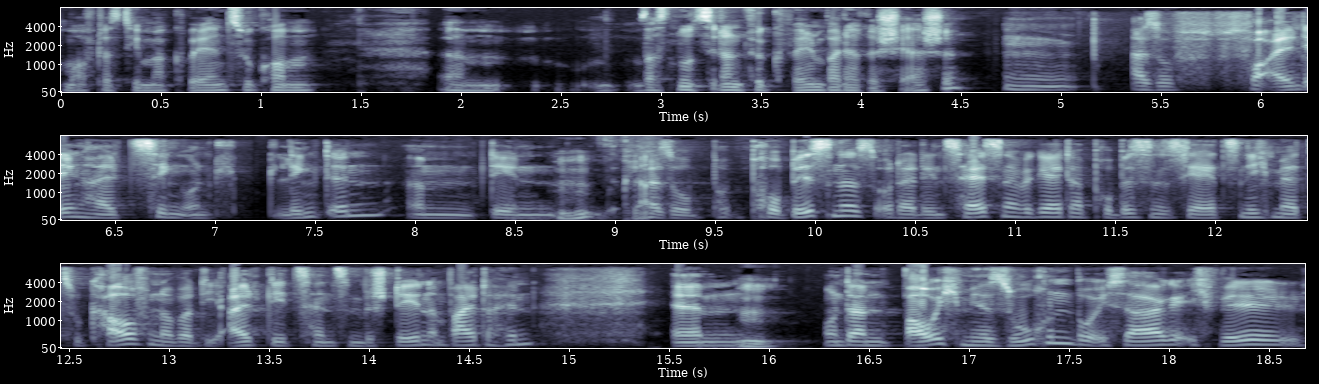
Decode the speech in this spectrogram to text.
um auf das Thema Quellen zu kommen, ähm, was nutzt ihr dann für Quellen bei der Recherche? Mm, also vor allen Dingen halt Zing und LinkedIn, ähm, den, mhm, also Pro Business oder den Sales Navigator. Pro Business ist ja jetzt nicht mehr zu kaufen, aber die Altlizenzen bestehen weiterhin. Ähm, mhm. Und dann baue ich mir Suchen, wo ich sage, ich will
